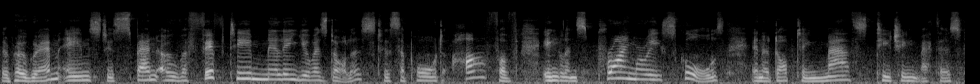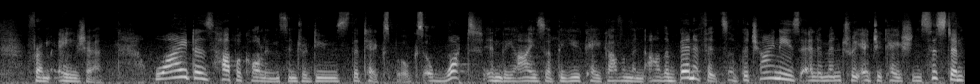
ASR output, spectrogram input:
The program aims to spend over 50 million US dollars to support half of England's primary schools in adopting maths teaching methods from Asia. Why does HarperCollins introduce the textbooks? What, in the eyes of the UK government, are the benefits of the Chinese elementary education system?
